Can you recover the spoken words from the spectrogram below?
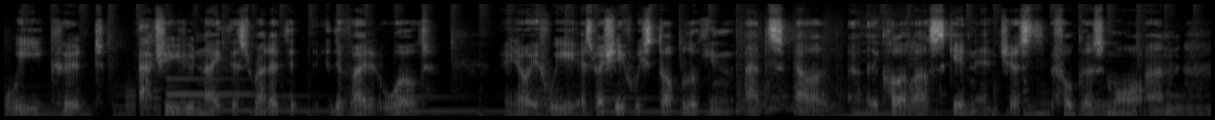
we could actually unite this rather d- divided world. You know, if we, especially if we stop looking at our the color of our skin and just focus more on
